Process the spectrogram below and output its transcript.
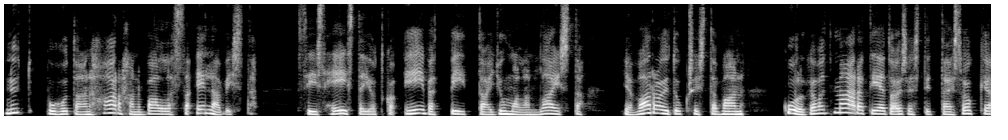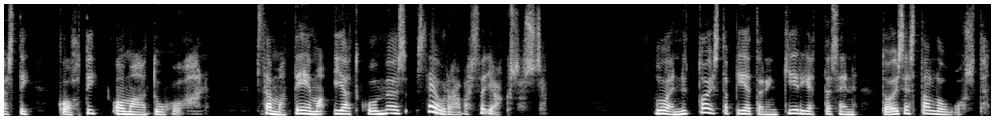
Nyt puhutaan harhan vallassa elävistä, siis heistä, jotka eivät piittaa Jumalan laista ja varoituksista, vaan kulkevat määrätietoisesti tai sokeasti kohti omaa tuhoaan. Sama teema jatkuu myös seuraavassa jaksossa. Luen nyt toista Pietarin kirjettä sen toisesta luvusta.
